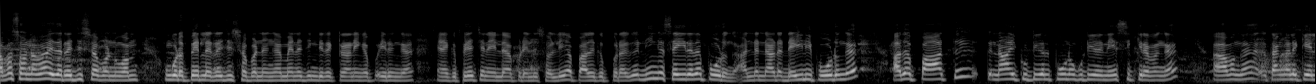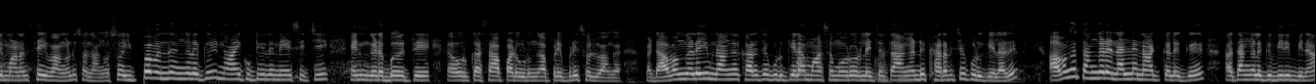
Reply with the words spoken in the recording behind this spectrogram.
அவள் சொன்னவா இதை ரெஜிஸ்டர் பண்ணுவோம். உங்களோட பேரில் ரெஜிஸ்டர் பண்ணுங்கள் மேனேஜிங் டிரெக்டராக நீங்கள் இருங்க. எனக்கு பிரச்சனை இல்லை அப்படின்னு சொல்லி அப்போ அதுக்கு பிறகு நீங்கள் செய்கிறத போடுங்க. அண்டண்டாட டெய்லி போடுங்க. அதை பார்த்து நாய்க்குட்டிகள் பூனைக்குட்டிகளை நேசிக்கிறவங்க அவங்க தங்களுக்கு ஏழுமானது செய்வாங்கன்னு சொன்னாங்க. ஸோ இப்போ வந்து எங்களுக்கு நாய்க்குட்டியில் நேசித்து எங்களோட பர்த்டே ஒருக்கா சாப்பாடு கொடுங்க அப்படி இப்படி சொல்லுவாங்க. பட் அவங்களையும் நாங்கள் கரைச்ச கொடுக்கல மாதம் ஒரு ஒரு லட்சம் தாங்கன்னு கரைச்ச கொடுக்கலாது அவங்க தங்களோட நல்ல நாட்களுக்கு தங்களுக்கு விரும்பினா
